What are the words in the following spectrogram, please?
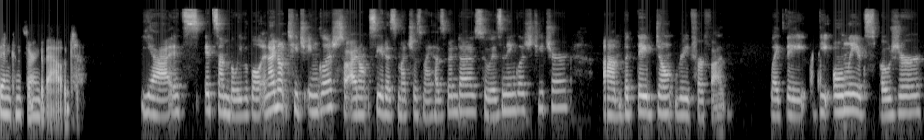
been concerned about. Yeah, it's it's unbelievable. And I don't teach English, so I don't see it as much as my husband does, who is an English teacher. Um, but they don't read for fun. Like they the only exposure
